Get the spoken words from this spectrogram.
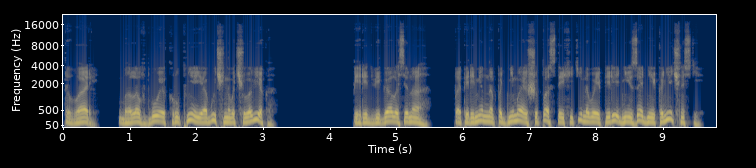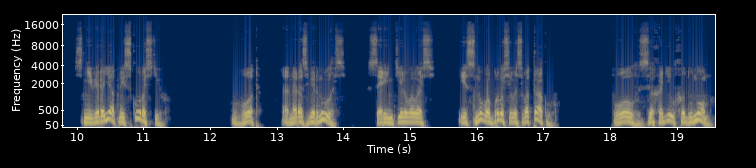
Тварь была вдвое крупнее обычного человека. Передвигалась она, попеременно поднимая шипастые хитиновые передние и задние конечности с невероятной скоростью. Вот она развернулась, сориентировалась и снова бросилась в атаку. Пол заходил ходуном.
